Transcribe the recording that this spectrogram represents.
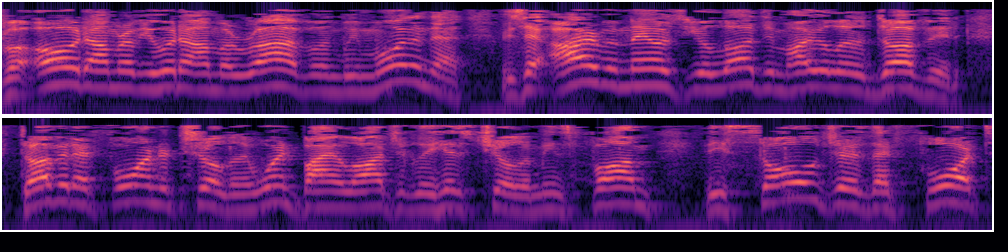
Va'od amar Rav Yehuda amar Rav and we more than that. We say arba meos yolodim hayul David. David had 400 children. They weren't biologically his children. It means from the soldiers that fought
